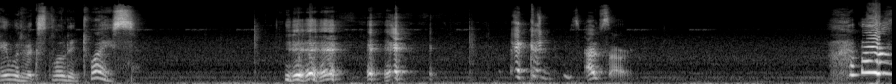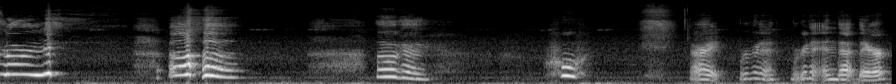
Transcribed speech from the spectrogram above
it would have exploded twice. I couldn't. I'm sorry. I'm sorry. Okay. Whew. All right, we're gonna we're gonna end that there.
